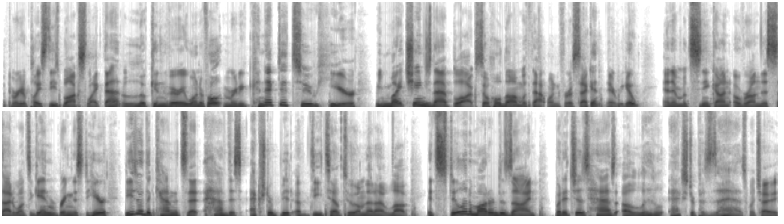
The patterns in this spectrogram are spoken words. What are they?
And we're going to place these blocks like that, looking very wonderful. And we're going to connect it to here. We might change that block. So hold on with that one for a second. There we go. And then let's sneak on over on this side once again, bring this to here. These are the cabinets that have this extra bit of detail to them that I love. It's still in a modern design, but it just has a little extra pizzazz, which I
